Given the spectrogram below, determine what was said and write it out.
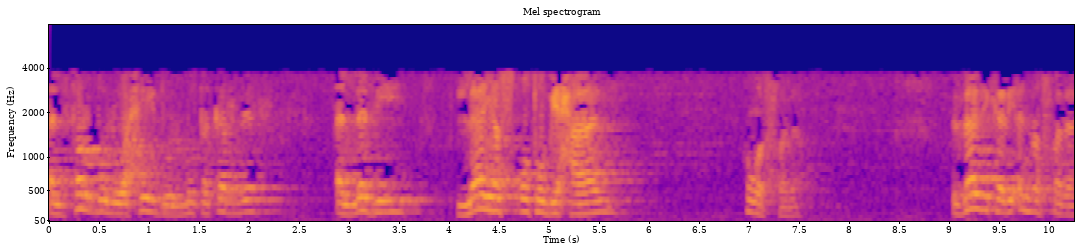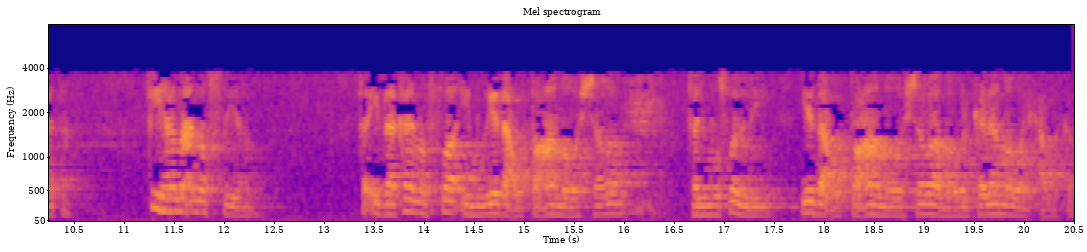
الفرض الوحيد المتكرر الذي لا يسقط بحال هو الصلاة. ذلك لأن الصلاة فيها معنى الصيام. فإذا كان الصائم يدع الطعام والشراب فالمصلي يدع الطعام والشراب والكلام والحركة.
